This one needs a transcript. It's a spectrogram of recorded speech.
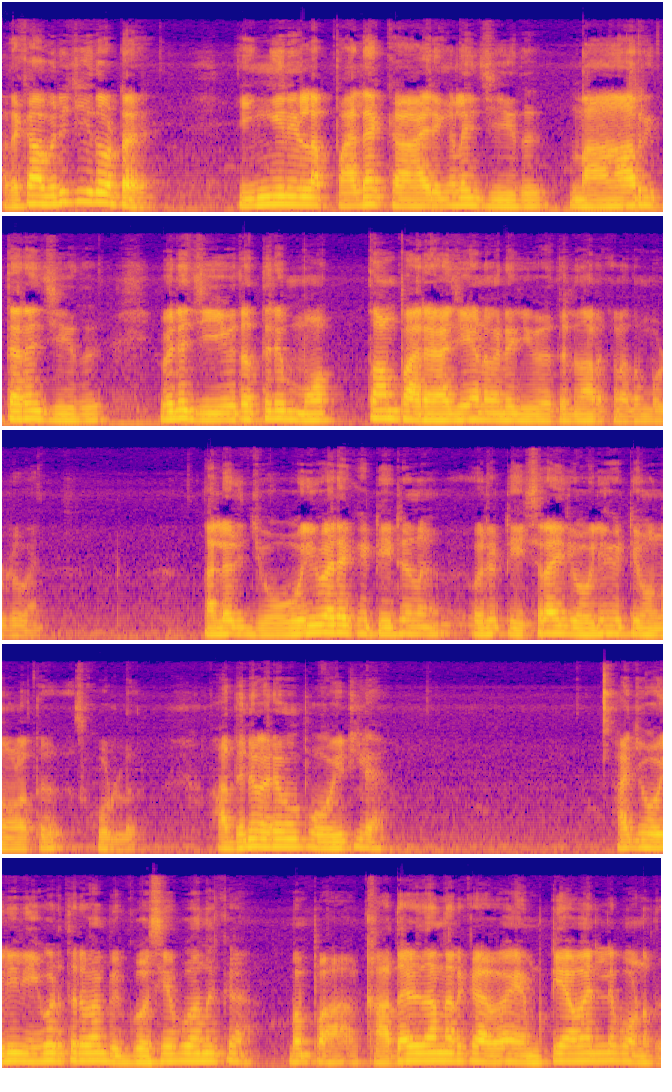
അതൊക്കെ അവർ ചെയ്തോട്ടെ. ഇങ്ങനെയുള്ള പല കാര്യങ്ങളും ചെയ്ത് നാറിത്തരം ചെയ്ത് ഇവന്റെ ജീവിതത്തിൽ മൊത്തം പരാജയമാണ് അവന്റെ ജീവിതത്തിൽ നടക്കുന്നത് മുഴുവൻ. നല്ലൊരു ജോലി വരെ കിട്ടിയിട്ടാണ് ഒരു ടീച്ചറായി ജോലി കിട്ടി ഒന്നോളത്ത് സ്കൂളിൽ. അതിന് വരെ അവൻ പോയിട്ടില്ല. ആ ജോലി ലീവ് എടുത്തിട്ട് അവൻ ബിഗ് ബോസിയെ പോകാൻ നിൽക്കുക. ഇപ്പം കഥ എഴുതാൻ നടക്കുക. അവൻ എം ടി ആവാനല്ലേ പോണത്.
